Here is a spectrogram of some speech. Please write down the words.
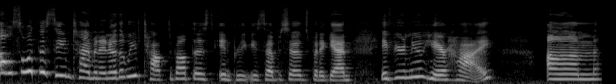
also at the same time, and I know that we've talked about this in previous episodes, but again, if you're new here, hi. Um,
